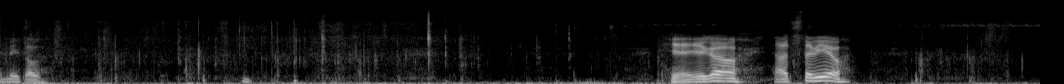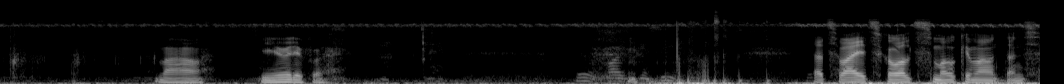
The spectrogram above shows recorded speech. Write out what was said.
little. Here you go. That's the view. Wow. Beautiful. That's why it's called Smoky Mountains.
